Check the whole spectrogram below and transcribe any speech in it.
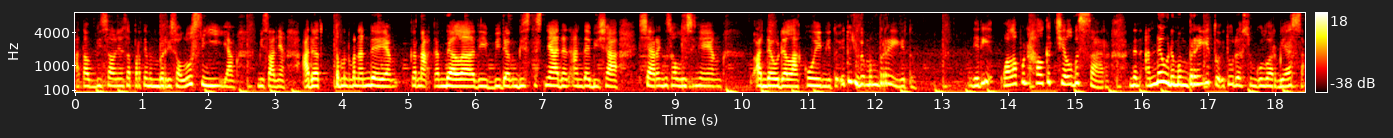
Atau misalnya seperti memberi solusi yang misalnya ada teman-teman Anda yang kena kendala di bidang bisnisnya dan Anda bisa sharing solusinya yang Anda udah lakuin gitu itu juga memberi gitu jadi walaupun hal kecil besar dan Anda udah memberi itu, itu udah sungguh luar biasa.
